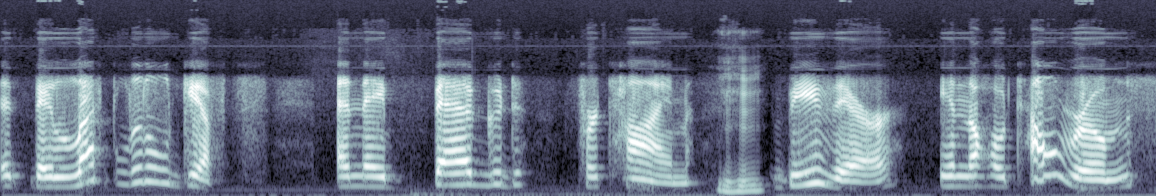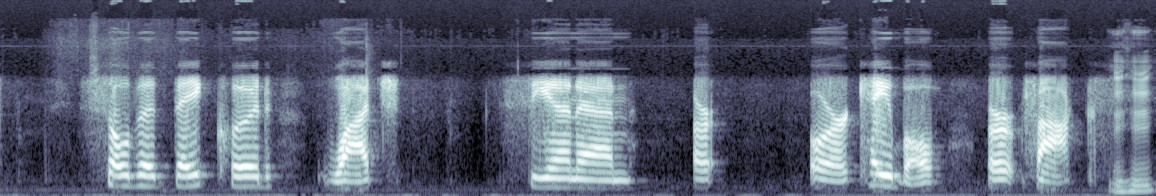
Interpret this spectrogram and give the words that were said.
it, they left little gifts and they begged for time mhm. be there in the hotel rooms so that they could watch CNN or or cable or Fox Mhm.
